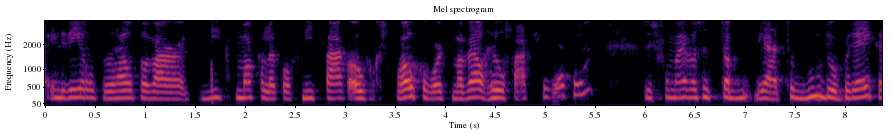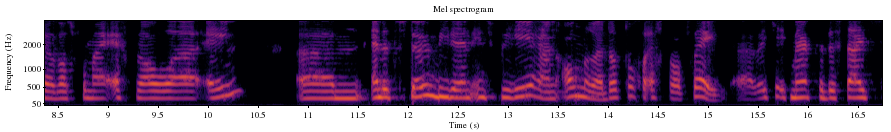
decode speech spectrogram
in de wereld te helpen waar niet makkelijk of niet vaak over gesproken wordt, maar wel heel vaak voorkomt. Dus voor mij was het taboe doorbreken was voor mij echt wel één. Um, en het steun bieden en inspireren aan anderen, dat toch echt wel twee. weet je, ik merkte destijds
